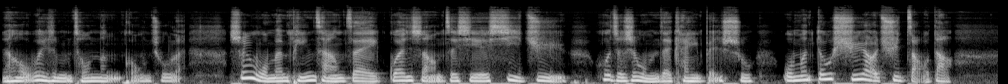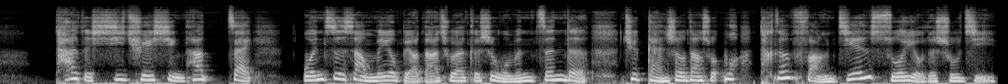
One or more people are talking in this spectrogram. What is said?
然后为什么从冷宫出来？所以，我们平常在观赏这些戏剧，或者是我们在看一本书，我们都需要去找到它的稀缺性。它在文字上没有表达出来，可是我们真的去感受到说，哇，它跟坊间所有的书籍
